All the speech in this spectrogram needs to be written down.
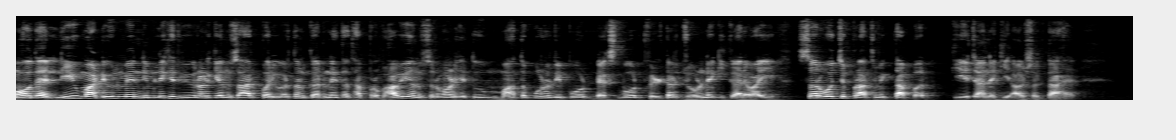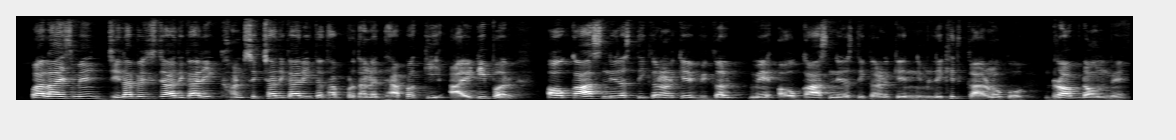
महोदय, लीव मॉड्यूल में निम्नलिखित विवरण के अनुसार परिवर्तन करने तथा प्रभावी अनुश्रवण हेतु महत्वपूर्ण रिपोर्ट, डेस्कबोर्ड, फ़िल्टर जोड़ने की कार्यवाही सर्वोच्च प्राथमिकता पर किए जाने की आवश्यकता है। पहला, इसमें जिला शिक्षा अधिकारी, खंड शिक्षा अधिकारी तथा प्रधानाध्यापक की आईडी पर अवकाश निरस्तीकरण के विकल्प में अवकाश निरस्तीकरण के निम्नलिखित कारणों को ड्रॉप डाउन में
